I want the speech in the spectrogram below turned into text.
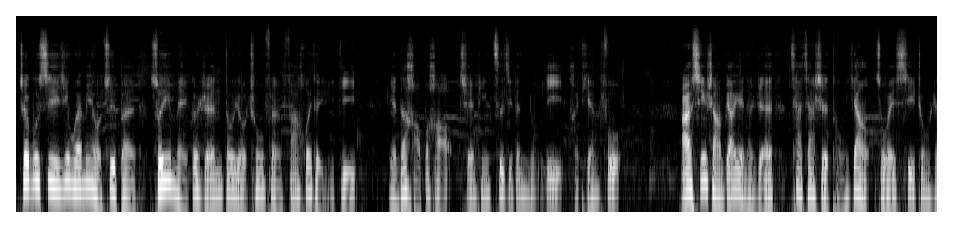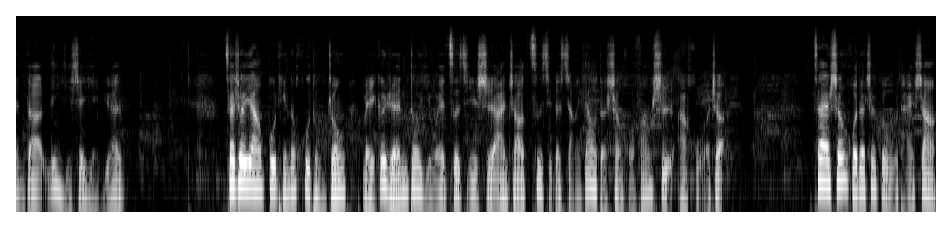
这部戏因为没有剧本，所以每个人都有充分发挥的余地，演得好不好，全凭自己的努力和天赋。而欣赏表演的人，恰恰是同样作为戏中人的另一些演员。在这样不停的互动中，每个人都以为自己是按照自己的想要的生活方式而活着。在生活的这个舞台上，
